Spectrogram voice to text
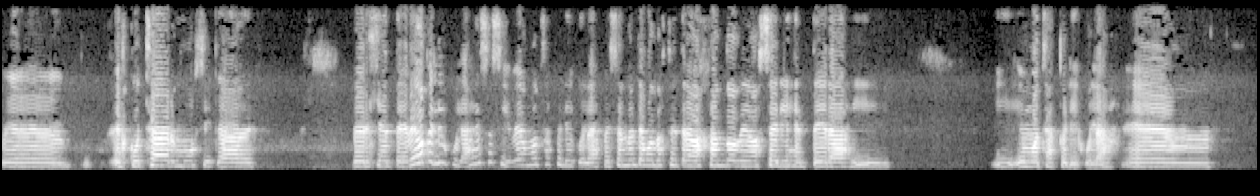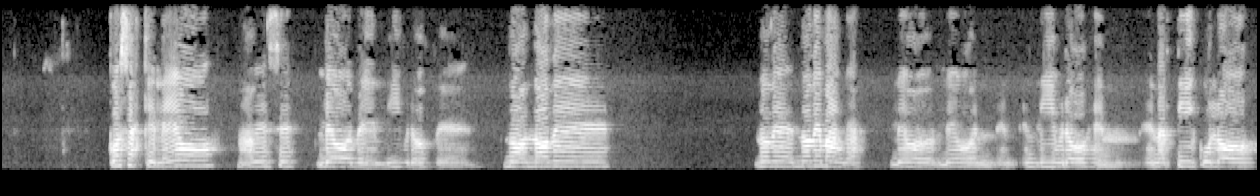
Eh, escuchar música, ver gente. Veo películas, eso sí, veo muchas películas, especialmente cuando estoy trabajando veo series enteras y, y, muchas películas. Em, cosas que leo, a veces leo de libros, de no, no de no de, no de manga, leo, leo en, libros, en, en, artículos,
